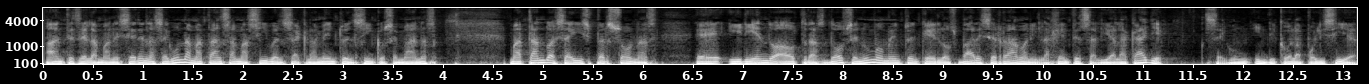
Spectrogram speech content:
antes del amanecer, en la segunda matanza masiva en Sacramento en cinco semanas matando a seis personas e hiriendo a otras dos en un momento en que los bares cerraban y la gente salía a la calle, según indicó la policía.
